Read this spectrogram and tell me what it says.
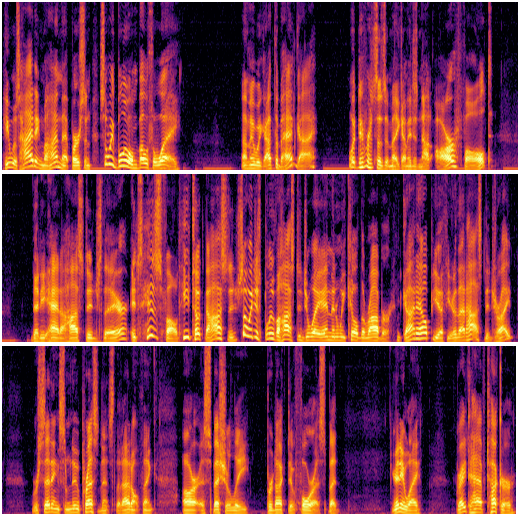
he was hiding behind that person, so we blew them both away. I mean, we got the bad guy. What difference does it make? I mean, it's not our fault that he had a hostage there. It's his fault. He took the hostage, so we just blew the hostage away and then we killed the robber. God help you if you're that hostage, right? We're setting some new precedents that I don't think are especially productive for us. But anyway, great to have Tucker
